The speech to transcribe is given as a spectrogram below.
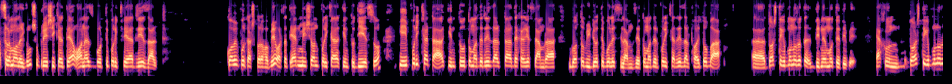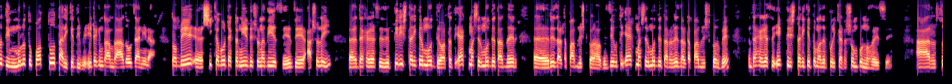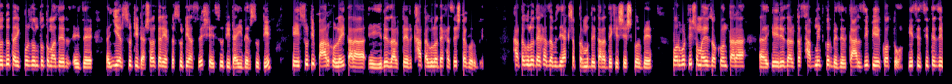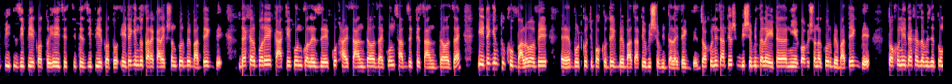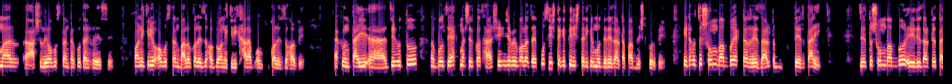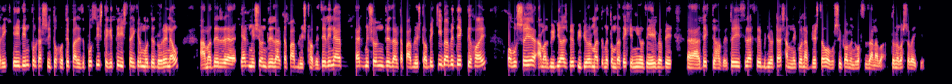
আসসালামু আলাইকুম, সুপ্রিয় শিক্ষার্থীরা, অনার্স ভর্তি পরীক্ষার রেজাল্ট কবে প্রকাশ করা হবে? অর্থাৎ অ্যাডমিশন পরীক্ষা কিন্তু দিয়েছ। এই পরীক্ষাটা কিন্তু তোমাদের রেজাল্টটা দেখা গেছে, আমরা গত ভিডিওতে বলেছিলাম যে তোমাদের পরীক্ষার রেজাল্ট হয়তো বা দশ থেকে পনেরো দিনের মধ্যে দিবে। এখন দশ থেকে পনেরো দিন মূলত কত তারিখে দিবে, এটা কিন্তু আমরা আদৌ জানি না। তবে শিক্ষা বোর্ড একটা নির্দেশনা দিয়েছে যে আসলেই দেখা গেছে যে তিরিশ তারিখের মধ্যে, অর্থাৎ এক মাসের মধ্যে তাদের রেজাল্টটা পাবলিশ করা হবে। যেহেতু এক মাসের মধ্যে তারা রেজাল্টটা পাবলিশ করবে, দেখা গেছে একত্রিশ তারিখে তোমাদের পরীক্ষাটা সম্পূর্ণ হয়েছে। আর চোদ্দ তারিখ পর্যন্ত তোমাদের এই যে ইয়ের ছুটিটা, সরকারি একটা ছুটি আছে, সেই ছুটিটা, ঈদের ছুটি, এই ছুটি পার হলেই তারা এই রেজাল্টের খাতাগুলো দেখার চেষ্টা করবে। খাতাগুলো দেখা যাবে যে এক সপ্তাহের মধ্যেই তারা দেখে শেষ করবে। পরবর্তী সময়ে যখন তারা এই রেজাল্টটা সাবমিট করবে যে কার জিপিএ কত এসএসসি তে জিপিএ কত এইচএসসি তে জিপিএ কত, এটা কিন্তু তারা কারেকশন করবে বা দেখবে। দেখার পরে কাকে কোন কলেজে কোথায় চান্স দেওয়া যায়, কোন সাবজেক্টে চান্স দেওয়া যায়, এটা কিন্তু খুব ভালোভাবে বোর্ড কর্তৃপক্ষ দেখবে বা জাতীয় বিশ্ববিদ্যালয় দেখবে। যখনই জাতীয় বিশ্ববিদ্যালয় এটা নিয়ে গবেষণা করবে বা দেখবে, তখনই দেখা যাবে যে তোমার আসলে অবস্থানটা কোথায় হয়েছে। অনেকেরই অবস্থান ভালো কলেজে হবে, অনেকেরই খারাপ কলেজে হবে। এখন তাই যেহেতু বলছে এক মাসের কথা, সেই হিসেবে বলা যায় পঁচিশ থেকে তিরিশ তারিখের মধ্যে রেজাল্টটা পাবলিশ করবে। এটা হচ্ছে সম্ভাব্য একটা রেজাল্টের তারিখ। যেহেতু সম্ভাব্য এই রেজাল্টের তারিখ এই দিন প্রকাশিত হতে পারে যে পঁচিশ থেকে তিরিশ তারিখের মধ্যে ধরে নাও, আমাদের অ্যাডমিশন রেজাল্টটা পাবলিশ হবে। যেদিন অ্যাডমিশন রেজাল্টটা পাবলিশ হবে, কীভাবে দেখতে হয় অবশ্যই আমার ভিডিও আসবে ভিডিওর মাধ্যমে তোমরা দেখে নিও যে এইভাবে দেখতে হবে। তো এই ছিল ভিডিওটা সামনে কোন আপডেট চাও অবশ্যই কমেন্ট বক্সে জানাবা। ধন্যবাদ সবাইকে।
